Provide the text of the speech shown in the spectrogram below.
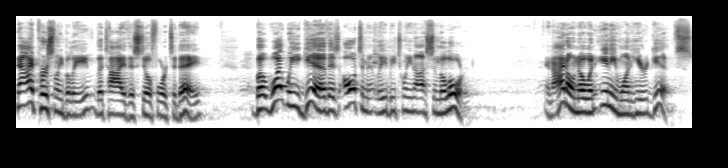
Now, I personally believe the tithe is still for today, but what we give is ultimately between us and the Lord. And I don't know what anyone here gives.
